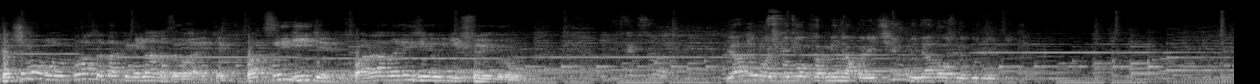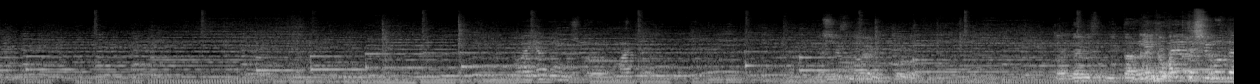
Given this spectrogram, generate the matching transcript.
Почему вы просто так имена называете? Подследите, проанализируйте всю игру. Я думаю, что доктор меня полечил, меня должны были убить. Тогда не, не тогда Я не знаю, почему-то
